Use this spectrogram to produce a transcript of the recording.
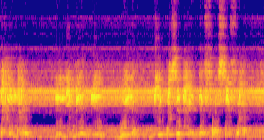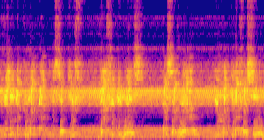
dans le nord de Limbe et Bouya. Ils possédaient des fonds CFA et des documents administratifs d'Afrique de l'Ouest, à savoir du Burkina Faso,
